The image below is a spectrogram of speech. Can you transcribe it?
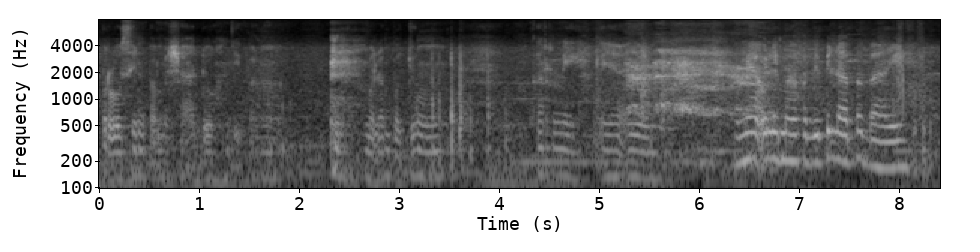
frozen pa masyado, hindi pa malambot yung karne. Kaya ayun. Mamaya uli mga kabibila, bye-bye.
